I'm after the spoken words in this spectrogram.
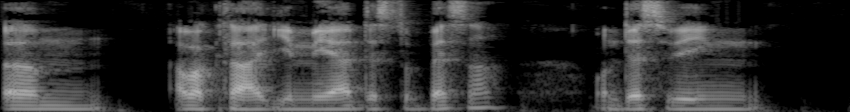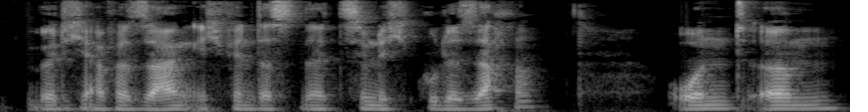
Ähm, aber klar, je mehr, desto besser. Und deswegen würde ich einfach sagen, ich finde das eine ziemlich coole Sache. Und ähm,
